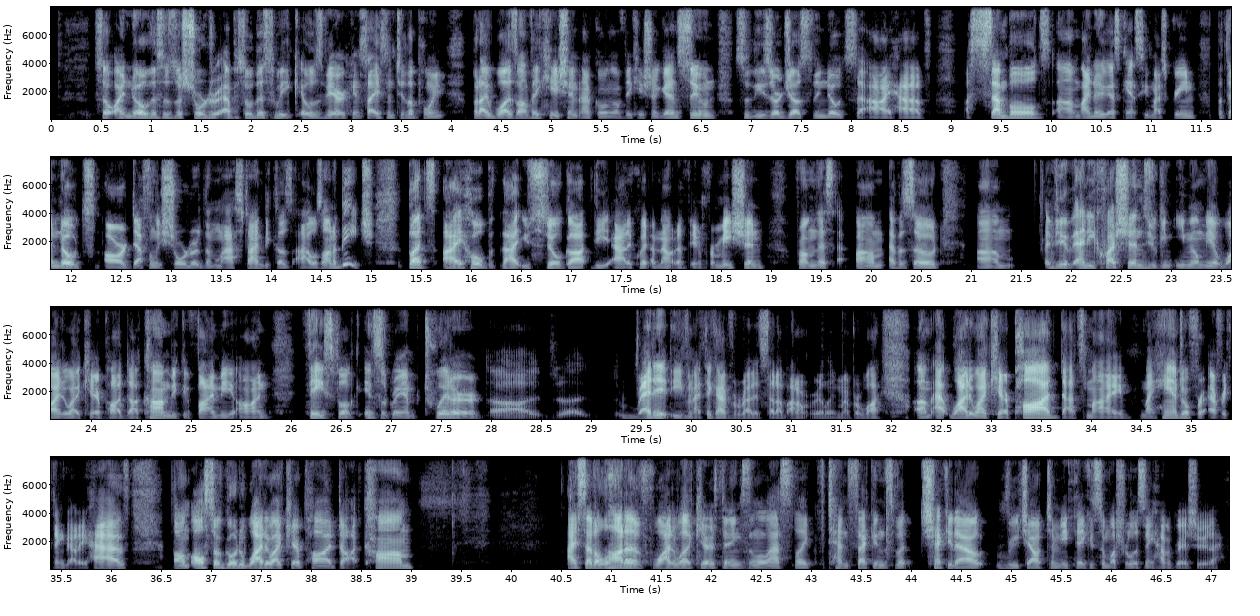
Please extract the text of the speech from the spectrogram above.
So I know this is a shorter episode this week. It was very concise and to the point, but I was on vacation. I'm going on vacation again soon. So these are just the notes that I have assembled. Um, I know you guys can't see my screen, but the notes are definitely shorter than last time because I was on a beach. But I hope that you still got the adequate amount of information from this um, episode. Um, if you have any questions, you can email me at why do I care pod.com. You can find me on Facebook, Instagram, Twitter, uh, Reddit, even. I think I have a Reddit set up. I don't really remember why. Um, at why do I care pod. That's my my handle for everything that I have. Um, also go to why do I said a lot of why do I care things in the last like 10 seconds, but check it out. Reach out to me. Thank you so much for listening. Have a great day.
